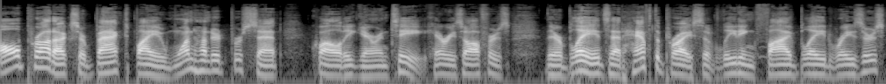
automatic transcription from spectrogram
all products are backed by a 100% quality guarantee. Harry's offers their blades at half the price of leading five blade razors,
